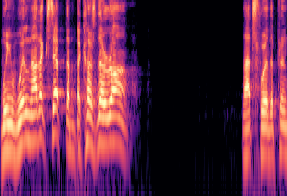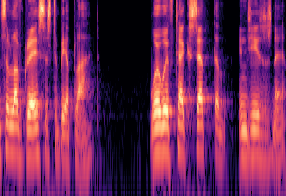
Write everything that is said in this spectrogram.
We will not accept them because they're wrong. That's where the principle of grace is to be applied, where we've to accept them in Jesus' name.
